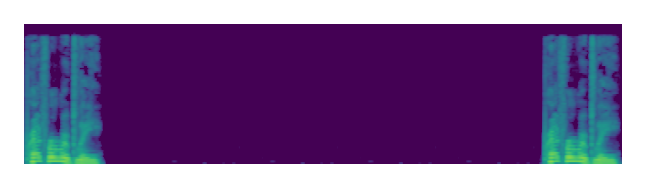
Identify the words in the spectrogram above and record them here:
Preferably. Preferably.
